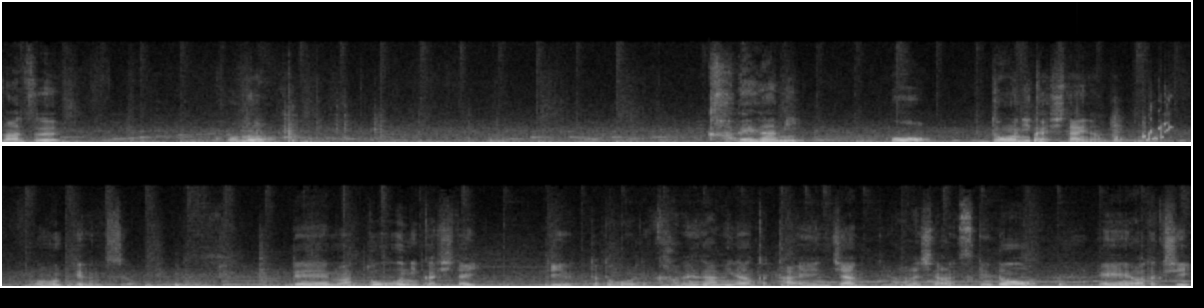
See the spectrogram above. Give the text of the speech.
まずこの壁紙をどうにかしたいなと思ってるんですよ。でまあどうにかしたいって言ったところで壁紙なんか大変じゃんっていう話なんですけど、えー、私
